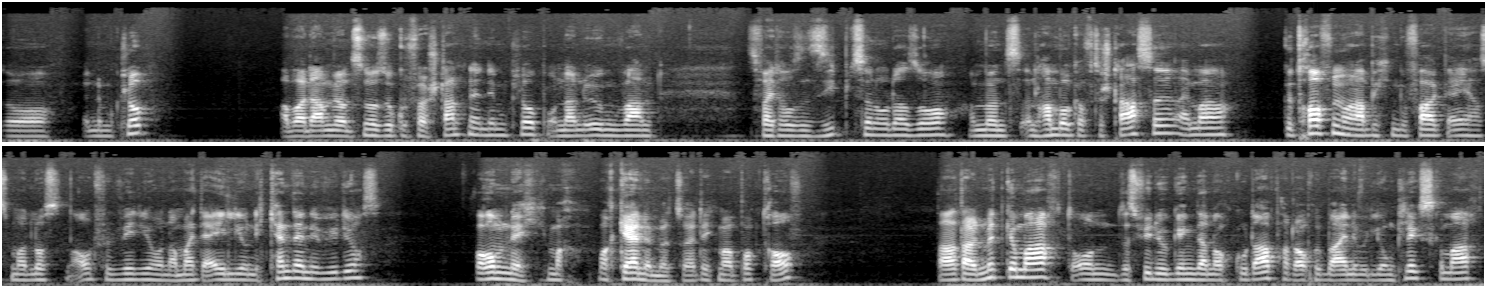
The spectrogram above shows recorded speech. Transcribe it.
So in einem Club. Aber da haben wir uns nur so gut verstanden in dem Club. Und dann irgendwann 2017 oder so haben wir uns in Hamburg auf der Straße einmal getroffen und habe ich ihn gefragt, ey, hast du mal Lust, ein Outfit-Video? Und dann meinte er, ey, Leon, ich kenne deine Videos. Warum nicht? Ich mach, mach gerne mit, so hätte ich mal Bock drauf. Da hat er halt mitgemacht und das Video ging dann auch gut ab, hat auch über eine Million Klicks gemacht.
